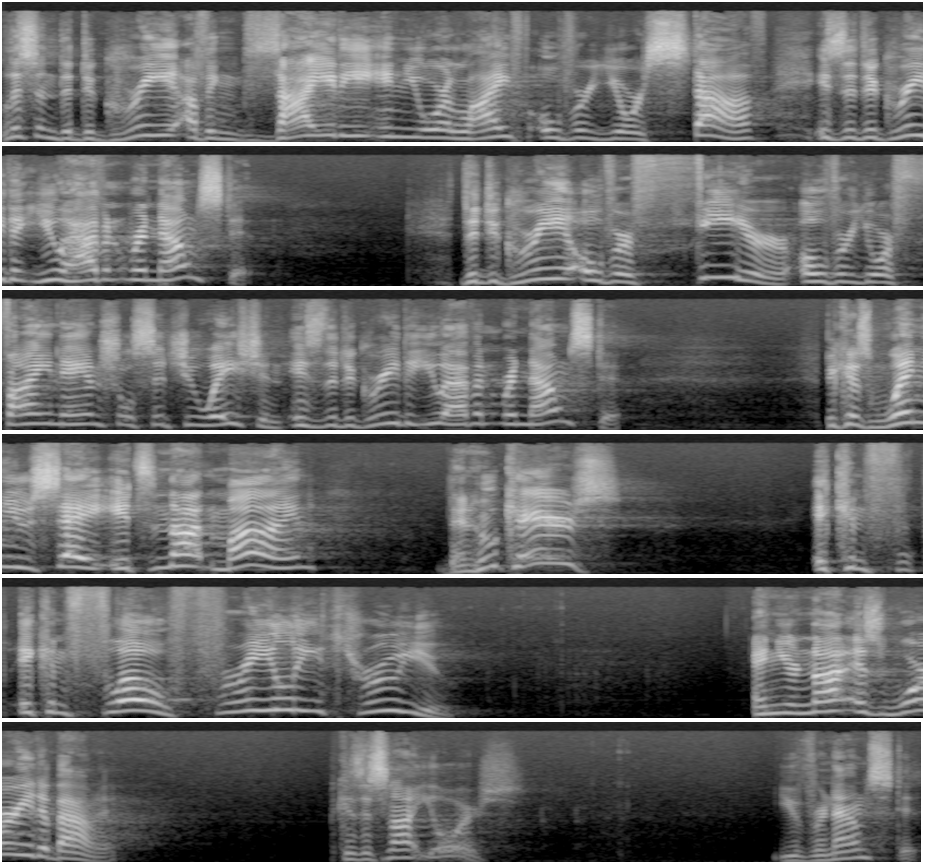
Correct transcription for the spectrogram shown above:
Listen, the degree of anxiety in your life over your stuff is the degree that you haven't renounced it. The degree over fear over your financial situation is the degree that you haven't renounced it. Because when you say, it's not mine, then who cares? It can, it can flow freely through you. And you're not as worried about it because it's not yours. You've renounced it.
